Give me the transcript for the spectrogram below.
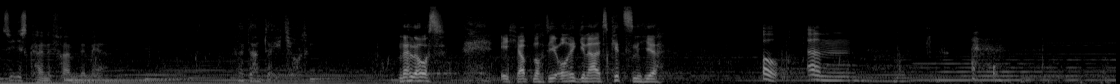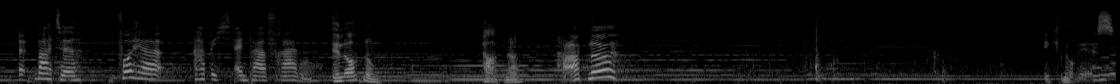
Sie ist keine Fremde mehr. Verdammter Idiot. Na los, ich habe noch die Originalskizzen hier. Oh, ähm. Äh, warte, vorher habe ich ein paar Fragen. In Ordnung. Partner? Partner? Ignoriere es.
